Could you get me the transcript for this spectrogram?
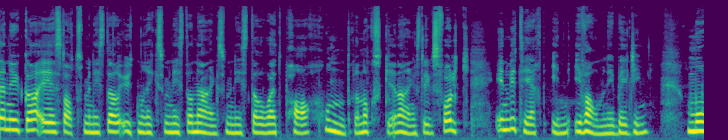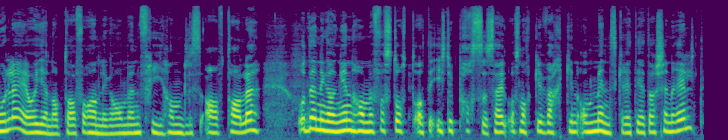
Denne uka er statsminister, utenriksminister, næringsminister og et par hundre norske næringslivsfolk invitert inn i varmen i Beijing. Målet er å gjenoppta forhandlinger om en frihandelsavtale. Og denne gangen har vi forstått at det ikke passer seg å snakke verken om menneskerettigheter generelt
